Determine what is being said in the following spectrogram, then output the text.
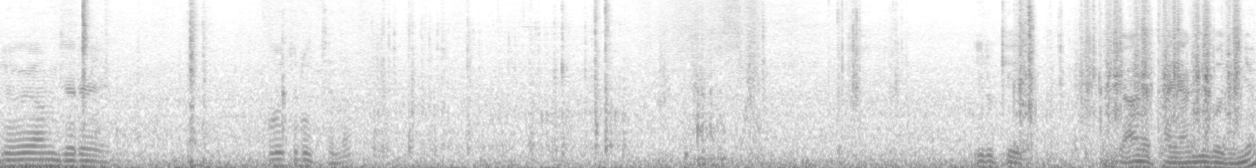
영양제를 보여드렸잖아. 이렇게 여기 안에 다 약이거든요.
